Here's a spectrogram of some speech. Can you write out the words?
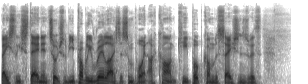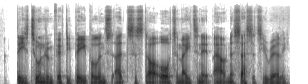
basically staying in touch with them. You probably realized at some point I can't keep up conversations with these 250 people and had uh, to start automating it out of necessity really.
